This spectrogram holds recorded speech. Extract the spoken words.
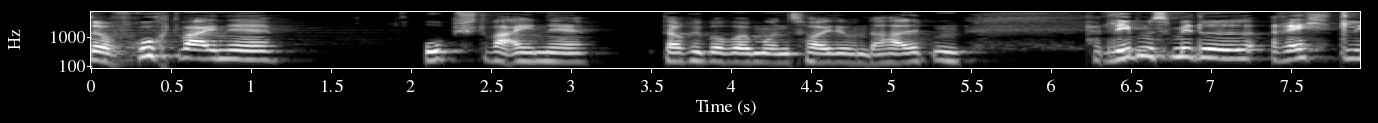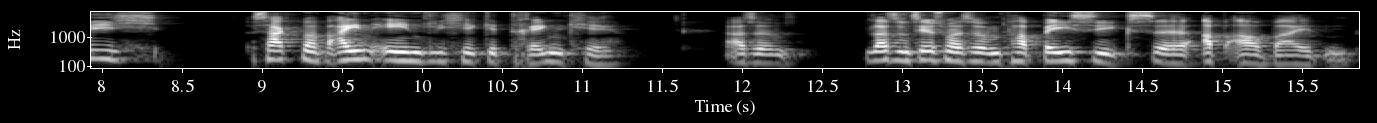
So, Fruchtweine, Obstweine, darüber wollen wir uns heute unterhalten. Lebensmittelrechtlich sagt man weinähnliche Getränke. Also lass uns erstmal so ein paar Basics äh, abarbeiten.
